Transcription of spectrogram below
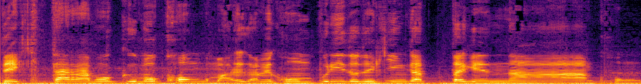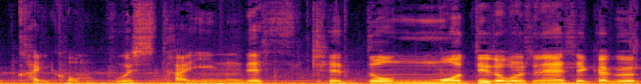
できたら僕も今後丸亀コンプリートできんかったけんな今回コンプしたいんですけどもっていうところですね。せっかく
